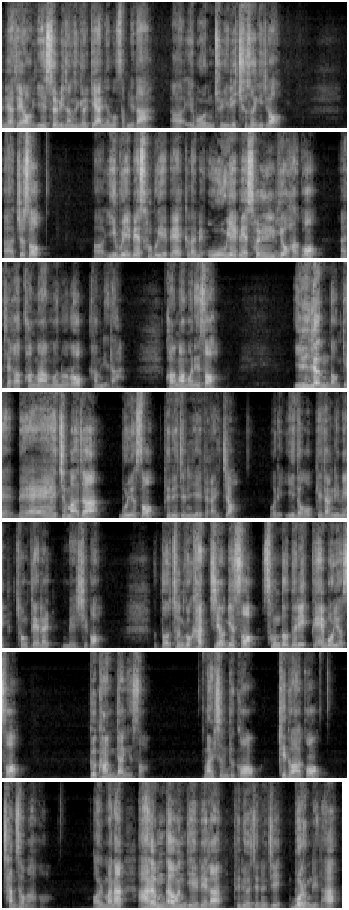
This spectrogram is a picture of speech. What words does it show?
안녕하세요. 예수비 전 성결기 안녕노사입니다. 아, 이번 주일이 추석이죠. 아, 추석 어, 2부 예배, 3부 예배, 그 다음에 오후 예배 설교하고 아, 제가 광화문으로 갑니다. 광화문에서 1년 넘게 매주마다 모여서 드려지는 예배가 있죠. 우리 이동욱 계장님이 총대를 메시고 또 전국 각 지역에서 성도들이 꽤 모여서 그 광장에서 말씀 듣고 기도하고 찬송하고 얼마나 아름다운 예배가 드려지는지 모릅니다.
